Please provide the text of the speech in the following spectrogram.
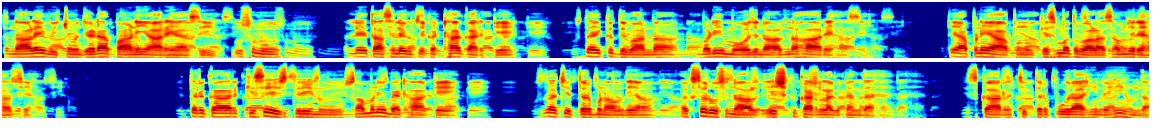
ਤਨਾਲੇ ਵਿੱਚੋਂ ਜਿਹੜਾ ਪਾਣੀ ਆ ਰਿਹਾ ਸੀ ਉਸ ਨੂੰ ਥੱਲੇ ਤਸਲੇ ਵਿੱਚ ਇਕੱਠਾ ਕਰਕੇ ਉਸ ਦਾ ਇੱਕ دیਵਾਨਾ ਬੜੀ ਮੌਜ ਨਾਲ ਨਹਾ ਰਿਹਾ ਸੀ ਤੇ ਆਪਣੇ ਆਪ ਨੂੰ ਕਿਸਮਤ ਵਾਲਾ ਸਮਝ ਰਿਹਾ ਸੀ। ਚਿੱਤਰਕਾਰ ਕਿਸੇ ਇਸਤਰੀ ਨੂੰ ਸਾਹਮਣੇ ਬਿਠਾ ਕੇ ਉਸ ਦਾ ਚਿੱਤਰ ਬਣਾਉਂਦਿਆਂ ਅਕਸਰ ਉਸ ਨਾਲ ਇਸ਼ਕ ਕਰਨ ਲੱਗ ਪੈਂਦਾ ਹੈ। ਜਿਸ ਕਾਰਨ ਚਿੱਤਰ ਪੂਰਾ ਹੀ ਨਹੀਂ ਹੁੰਦਾ।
